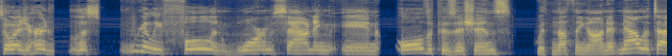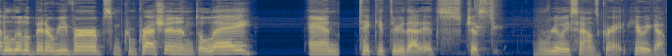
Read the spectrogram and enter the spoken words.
So as you heard, this really full and warm sounding in all the positions with nothing on it. Now let's add a little bit of reverb, some compression and delay, and take you through that. It's just really sounds great. Here we go.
